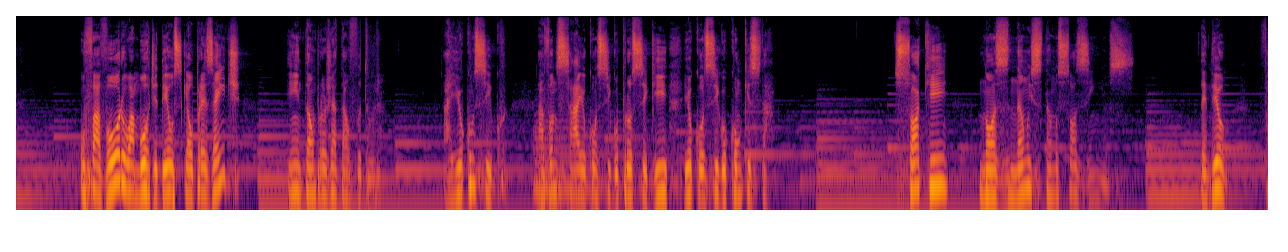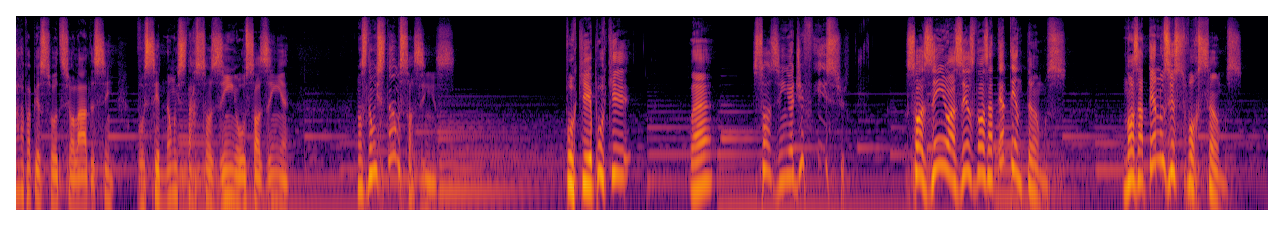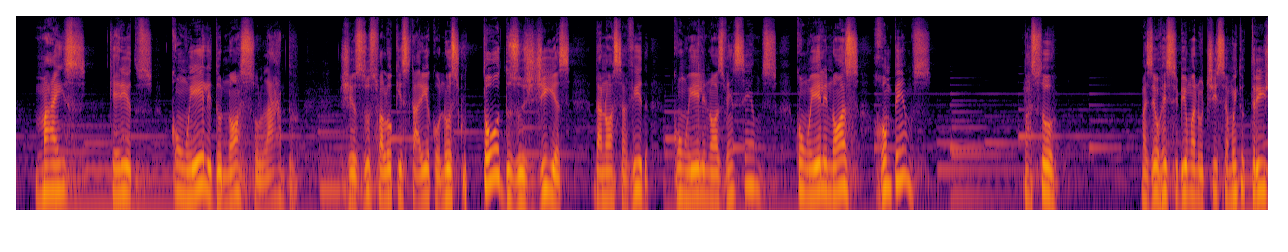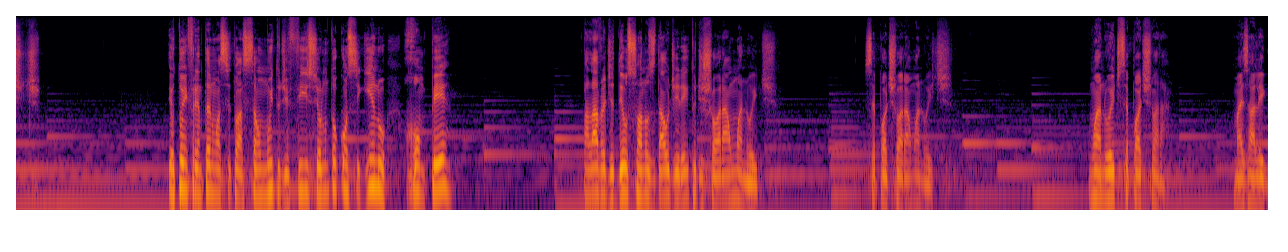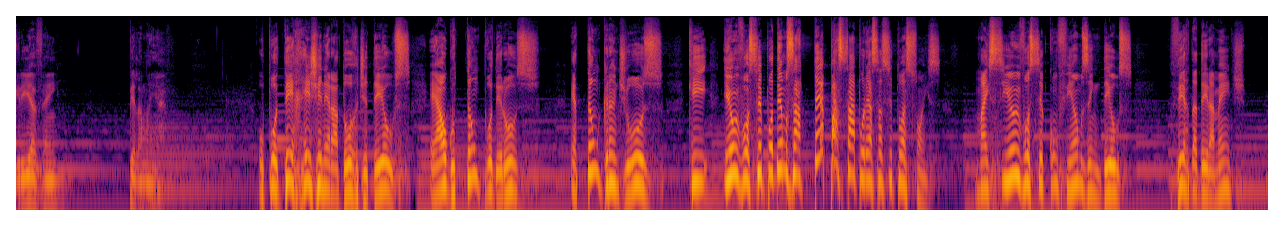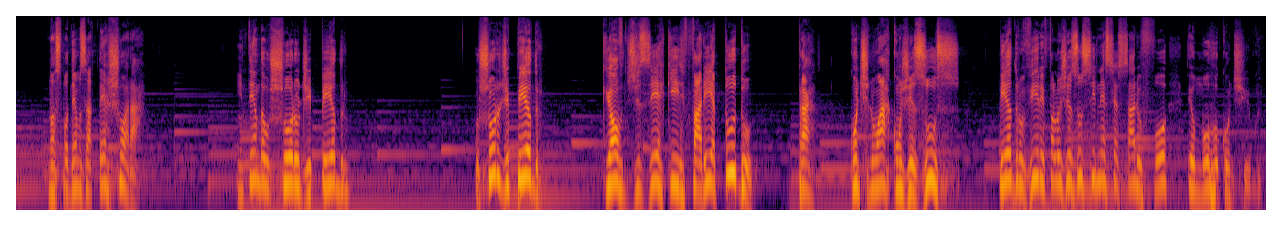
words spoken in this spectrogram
o favor, o amor de Deus que é o presente e então projetar o futuro. Aí eu consigo avançar, eu consigo prosseguir, eu consigo conquistar. Só que nós não estamos sozinhos. Entendeu? Fala para a pessoa do seu lado assim: você não está sozinho ou sozinha. Nós não estamos sozinhos. Por quê? Porque né, sozinho é difícil. Sozinho, às vezes, nós até tentamos, nós até nos esforçamos, mas, queridos, com Ele do nosso lado, Jesus falou que estaria conosco todos os dias da nossa vida. Com Ele nós vencemos, com Ele nós rompemos. Pastor, mas eu recebi uma notícia muito triste. Eu estou enfrentando uma situação muito difícil, eu não estou conseguindo romper. A palavra de Deus só nos dá o direito de chorar uma noite. Você pode chorar uma noite Uma noite você pode chorar, mas a alegria vem pela manhã. O poder regenerador de Deus é algo tão poderoso, é tão grandioso, que eu e você podemos até passar por essas situações, mas se eu e você confiamos em Deus verdadeiramente, nós podemos até chorar. Entenda o choro de Pedro. O choro de Pedro, que ao dizer que faria tudo para continuar com Jesus, Pedro vira e falou: Jesus, se necessário for, eu morro contigo.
